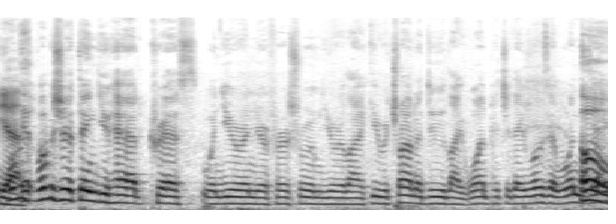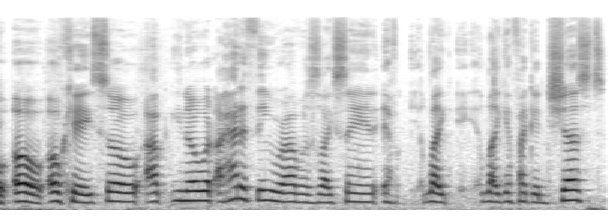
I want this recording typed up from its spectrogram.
Yeah. What was, what was your thing you had, Chris, when you were in your first room? You were like, you were trying to do like one picture a day. What was it? One Oh, day? oh, okay. So I, you know what? I had a thing where I was like saying if, like, like if I could just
